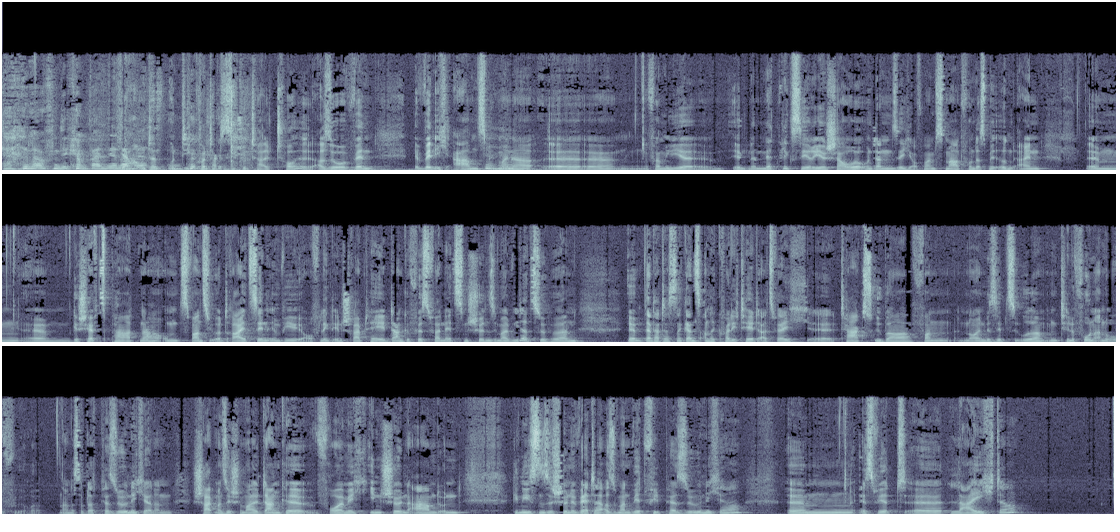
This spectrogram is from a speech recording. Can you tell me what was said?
da laufen die Kampagnen Ja, und, dann, und, die Kontakte sind total toll. Also wenn, wenn ich abends mhm. mit meiner äh, äh, Familie irgendeine Netflix-Serie schaue und dann sehe ich auf meinem Smartphone, dass mir irgendein ähm, ähm, Geschäftspartner um 20.13 Uhr irgendwie auf LinkedIn schreibt, hey, danke fürs Vernetzen, schön Sie mal wieder zu hören, ähm, dann hat das eine ganz andere Qualität, als wenn ich äh, tagsüber von 9 bis 17 Uhr einen Telefonanruf führe. Das ist das Persönlicher. Dann schreibt man sich schon mal, danke, freue mich, Ihnen schönen Abend und genießen Sie schöne Wetter. Also man wird viel persönlicher, ähm, es wird äh, leichter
